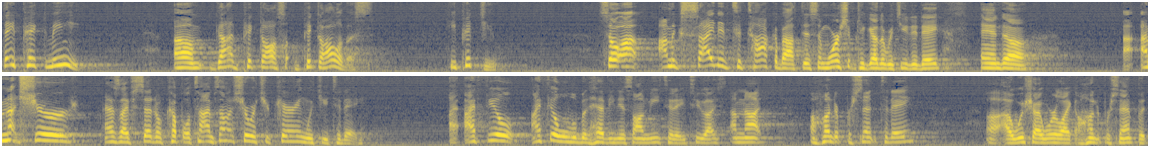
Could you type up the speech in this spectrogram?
They picked me. Um, God picked all, picked all of us. He picked you. So I, I'm excited to talk about this and worship together with you today. And uh, I'm not sure, as I've said a couple of times, I'm not sure what you're carrying with you today. I, I feel, I feel a little bit heaviness on me today, too. I, I'm not 100% today. Uh, I wish I were like 100%, but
